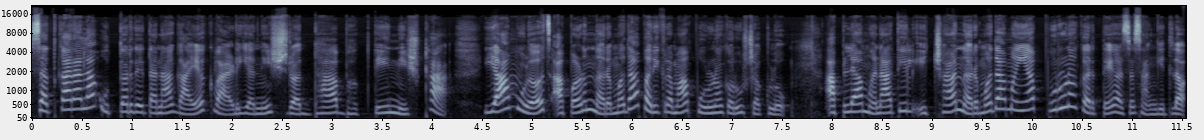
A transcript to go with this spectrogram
सत्काराला उत्तर देताना गायकवाड यांनी श्रद्धा भक्ती निष्ठा. यामुळंच आपण नर्मदा परिक्रमा पूर्ण करू शकलो. आपल्या मनातील इच्छा नर्मदा मैया पूर्ण करते असं सांगितलं.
